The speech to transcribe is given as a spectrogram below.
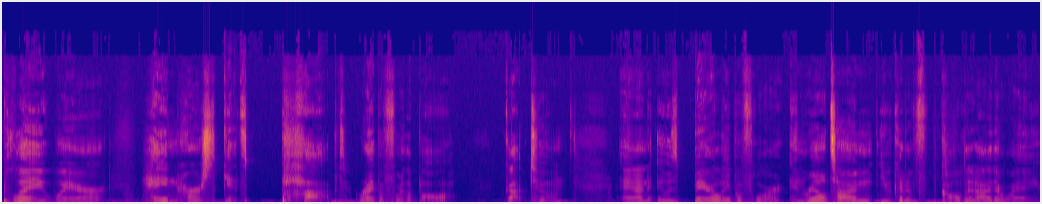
play where Hayden Hurst gets popped right before the ball got to him. And it was barely before. In real time, you could have called it either way,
